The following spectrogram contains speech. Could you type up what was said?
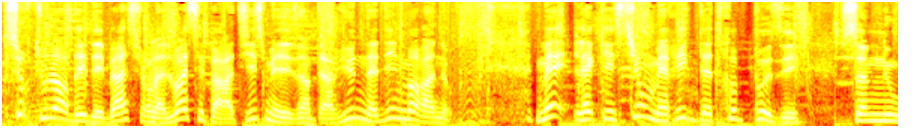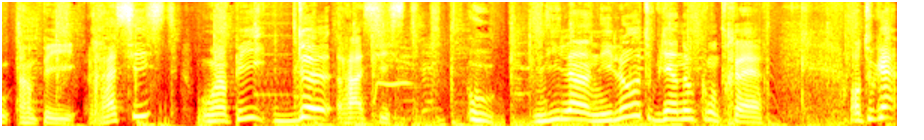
surtout lors des débats sur la loi séparatisme et les interviews de Nadine Morano. Mais la question mérite d'être posée. Sommes-nous un pays raciste ou un pays de racistes? Ou ni l'un ni l'autre, bien au contraire? En tout cas,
